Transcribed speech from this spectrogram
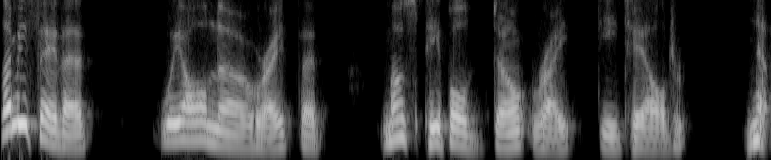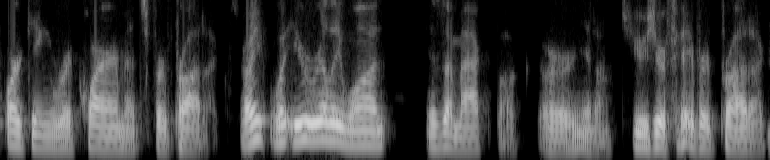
Let me say that we all know, right, that most people don't write detailed networking requirements for products, right? What you really want is a MacBook or, you know, choose your favorite product.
